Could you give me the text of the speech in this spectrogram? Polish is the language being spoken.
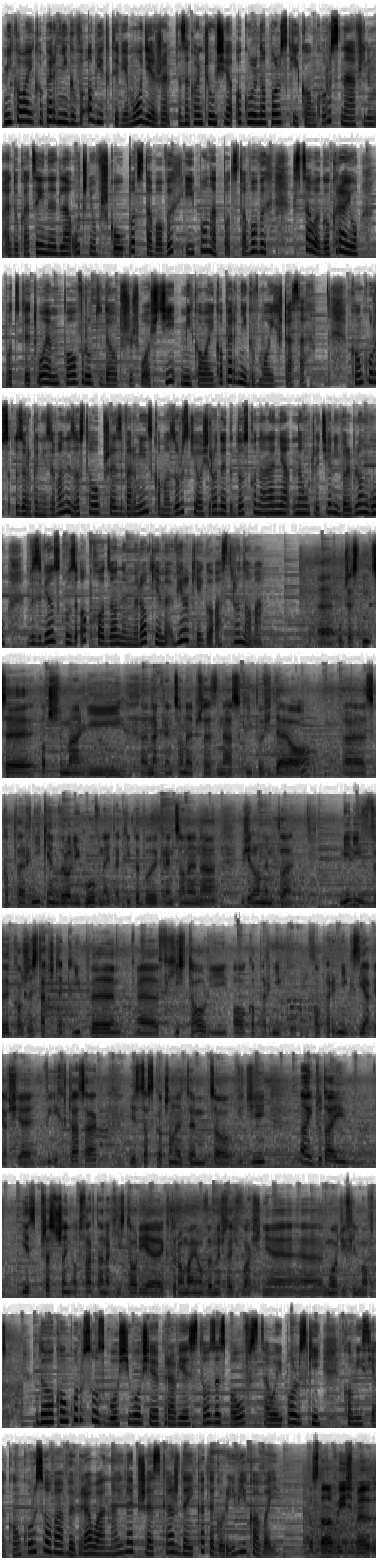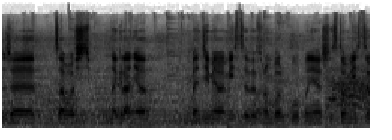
Mikołaj Kopernik w obiektywie młodzieży. Zakończył się ogólnopolski konkurs na film edukacyjny dla uczniów szkół podstawowych i ponadpodstawowych z całego kraju pod tytułem Powrót do przyszłości Mikołaj Kopernik w moich czasach. Konkurs zorganizowany został przez Warmińsko-Mazurski Ośrodek Doskonalenia Nauczycieli w Elblągu w związku z obchodzonym rokiem Wielkiego Astronoma. E, Uczestnicy otrzymali nakręcone przez nas klipy wideo z Kopernikiem w roli głównej. Te klipy były kręcone na zielonym tle. Mieli wykorzystać te klipy e, w historii o Koperniku. Kopernik zjawia się w ich czasach, jest zaskoczony tym, co widzi. No i tutaj jest przestrzeń otwarta na historię, którą mają wymyśleć właśnie e, młodzi filmowcy. Do konkursu zgłosiło się prawie 100 zespołów z całej Polski. Komisja konkursowa wybrała najlepsze z każdej kategorii wiekowej. Postanowiliśmy, że całość nagrania będzie miała miejsce we Fromborku, ponieważ jest to miejsce,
